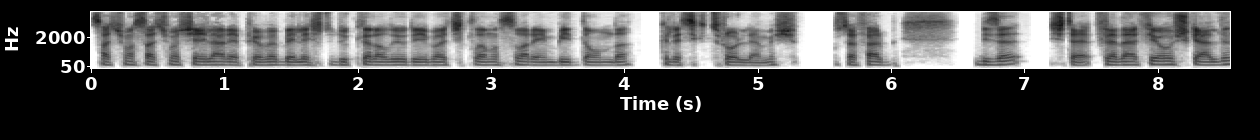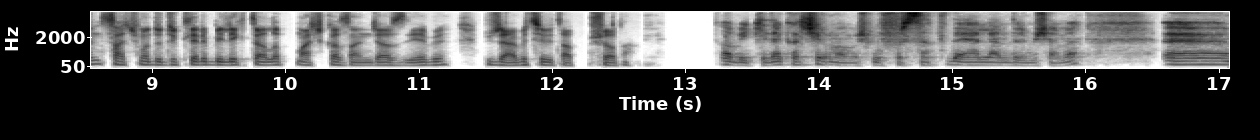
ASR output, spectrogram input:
saçma saçma şeyler yapıyor ve beleş düdükler alıyor diye bir açıklaması var. Embiid de onda klasik trollemiş. Bu sefer bize işte Philadelphia hoş geldin saçma düdükleri birlikte alıp maç kazanacağız diye bir güzel bir tweet atmış o da. Tabii ki de kaçırmamış bu fırsatı değerlendirmiş hemen. Ee,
